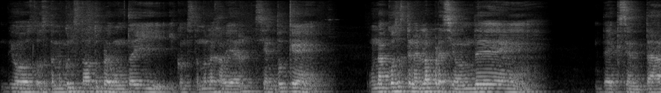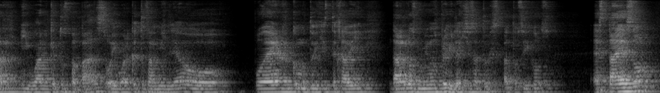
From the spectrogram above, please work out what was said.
digo, o sea, también contestando tu pregunta y, y contestándole a Javier, siento que una cosa es tener la presión de, de exentar igual que tus papás o igual que tu familia o poder, como tú dijiste Javi, dar los mismos privilegios a tus, a tus hijos. Está eso,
